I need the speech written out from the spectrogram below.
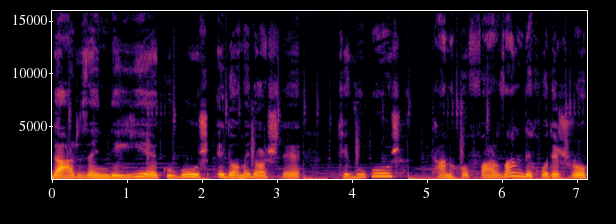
در زندگی گوگوش ادامه داشته که گوگوش تنها فرزند خودش رو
